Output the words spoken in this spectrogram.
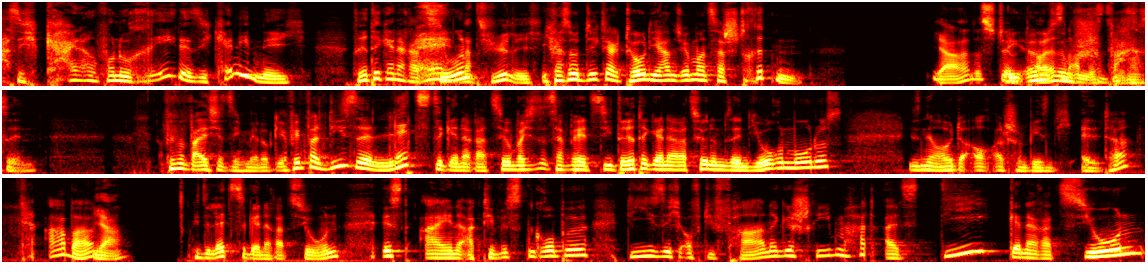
Was? Ich keine Ahnung, von du redest. Ich kenne die nicht. Dritte Hey, Generation? natürlich. ich weiß nur, Diktator, die haben sich irgendwann zerstritten. Ja, das Wegen stimmt. Aber das ist ein. Schwachsinn. Auf jeden Fall weiß ich jetzt nicht mehr, Loki. Auf jeden Fall diese letzte Generation, weil das ist ja jetzt die dritte Generation im Seniorenmodus. Die sind ja heute auch alle schon wesentlich älter. Aber Ja. diese letzte Generation ist eine Aktivistengruppe, die sich auf die Fahne geschrieben hat, als die Generation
